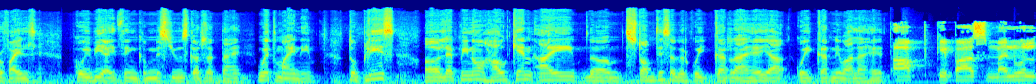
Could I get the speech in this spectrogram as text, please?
प्रोफाइल्स हैं कोई भी आई थिंक मिस यूज़ कर सकता है विथ माई नेम तो please let me know how can I stop this अगर कोई कर रहा है या कोई करने वाला है? आपके पास मैनुअल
